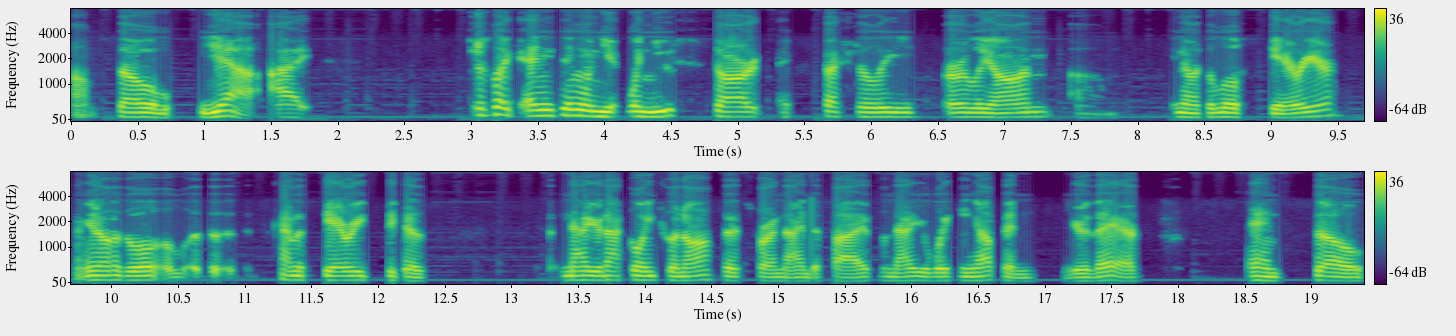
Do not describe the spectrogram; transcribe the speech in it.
Um, so yeah, I just like anything when you when you start, especially early on, um, you know, it's a little scarier. You know, it's a little it's kind of scary because now you're not going to an office for a nine to five. Now you're waking up and you're there, and so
